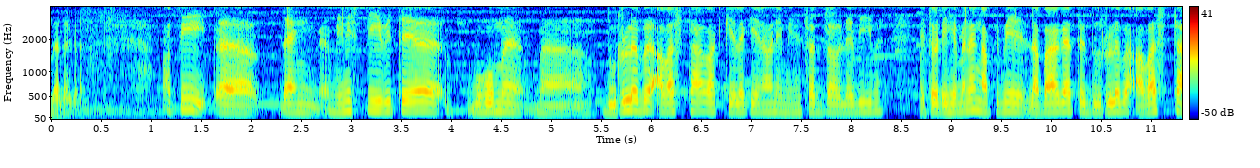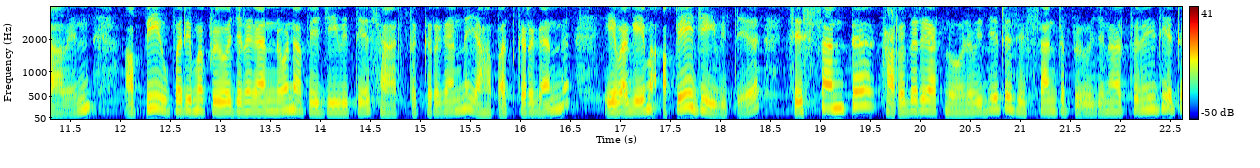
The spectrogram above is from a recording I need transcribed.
දැනගන්න. අපි දැන් මිනිස් ජීවිතය බොහොම අ, දුර්ලභ අවස්ථාවක් කියලා කියනවනේ මිනිසත් බව ලැබීම. එතකොට එහෙමනම් අපි මේ ලබාගත් දුර්ලභ අවස්ථාවෙන් අපි උපරිම ප්‍රයෝජන ගන්න ඕන අපේ ජීවිතය සාර්ථක කරගන්න, යහපත් කරගන්න. ඒ වගේම අපේ ජීවිතය සෙස්සන්ට කරදරයක් නොවන විදියට, සෙස්සන්ට ප්‍රයෝජනවත් වෙන විදියට,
